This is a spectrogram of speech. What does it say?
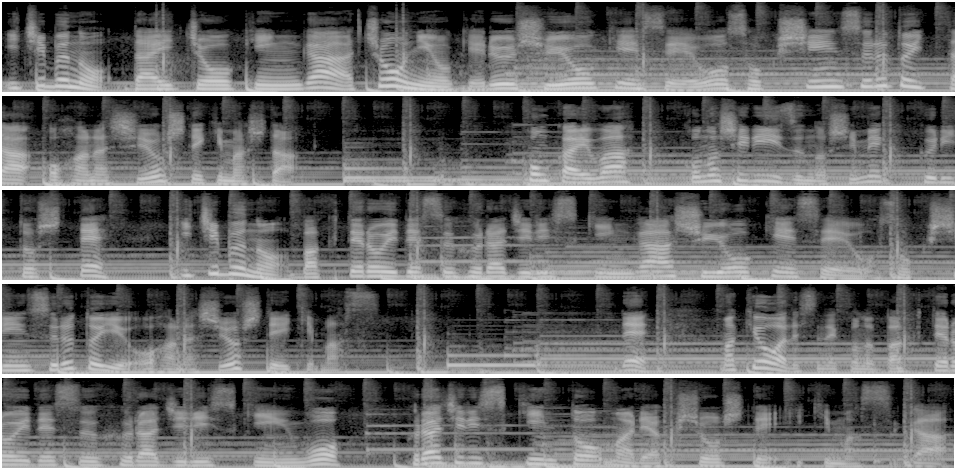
一部の大腸菌が腸における腫瘍形成を促進するといったお話をしてきました。今回はこのシリーズの締めくくりとして一部のバクテロイデス・フラジリス菌が腫瘍形成を促進するというお話をしていきます。で、まあ、今日はですねこのバクテロイデス・フラジリス菌をフラジリス菌とま略称していきますが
